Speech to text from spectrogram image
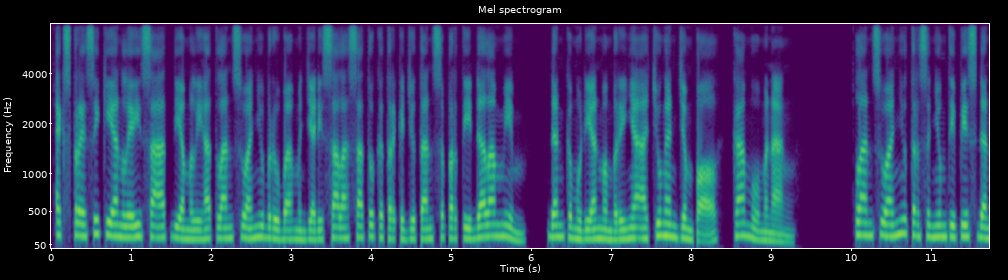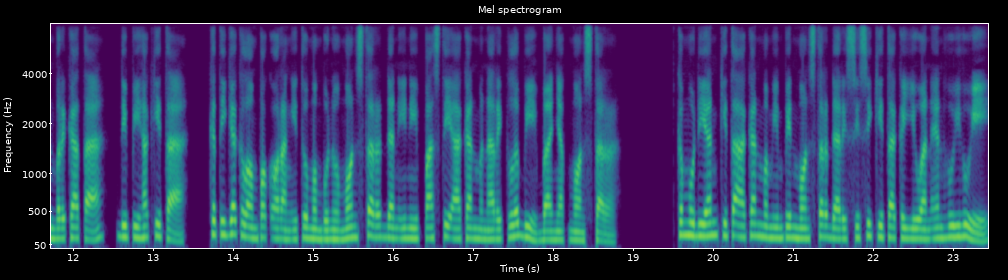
Ekspresi Qian Lei saat dia melihat Lan Suanyu berubah menjadi salah satu keterkejutan seperti dalam meme, dan kemudian memberinya acungan jempol, kamu menang. Lan Suanyu tersenyum tipis dan berkata, di pihak kita, ketiga kelompok orang itu membunuh monster dan ini pasti akan menarik lebih banyak monster. Kemudian kita akan memimpin monster dari sisi kita ke Yuan En Hui Hui,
